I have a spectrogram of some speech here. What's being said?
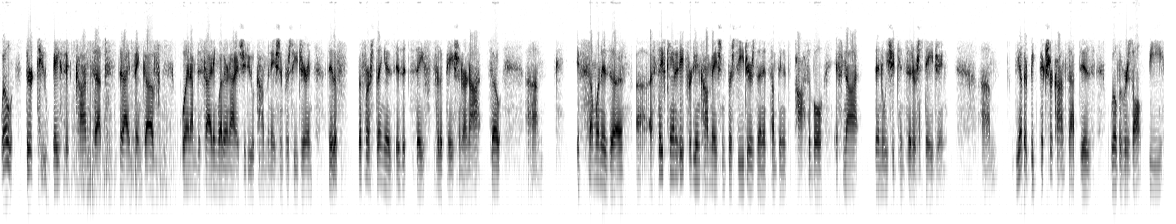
Well, there are two basic concepts that I think of when I'm deciding whether or not I should do a combination procedure. And I'd say the, f- the first thing is, is it safe for the patient or not? So, um, if someone is a, a safe candidate for doing combination procedures, then it's something that's possible. If not, then we should consider staging. Um, the other big picture concept is will the result be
